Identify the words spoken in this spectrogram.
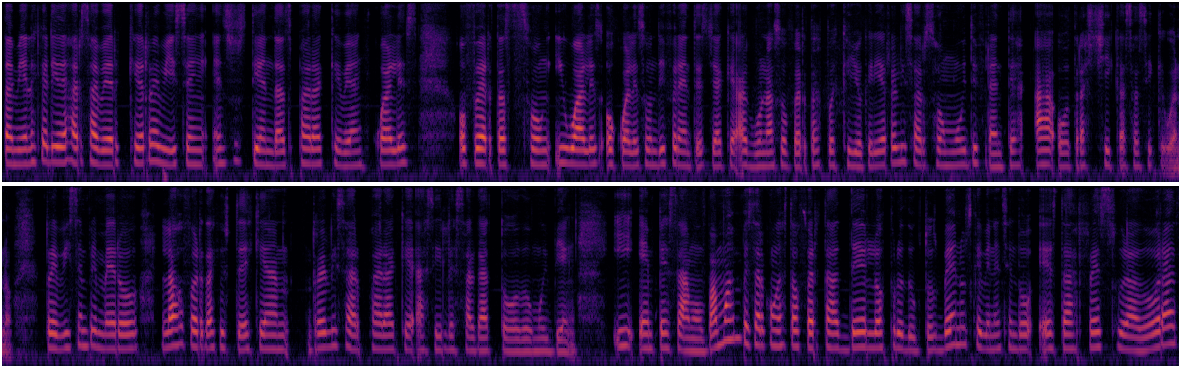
También les quería dejar saber que revisen en sus tiendas para que vean cuáles ofertas son iguales o cuáles son diferentes ya que algunas ofertas pues que yo quería realizar son muy diferentes a otras chicas. Así que bueno revisen primero las ofertas que ustedes quieran realizar para que así les salga todo muy bien. Y empezamos. Vamos a empezar con esta oferta de los productos Venus que vienen siendo estas restauradoras.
